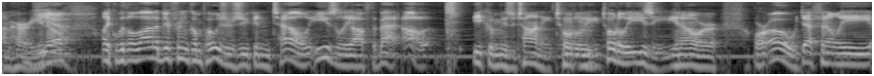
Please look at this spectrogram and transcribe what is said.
on her. You Yeah. know, like with a lot of different composers, you can tell easily off the bat. Oh. Iko Mizutani, totally, Mm-hmm. totally easy, you know, or, or oh, definitely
